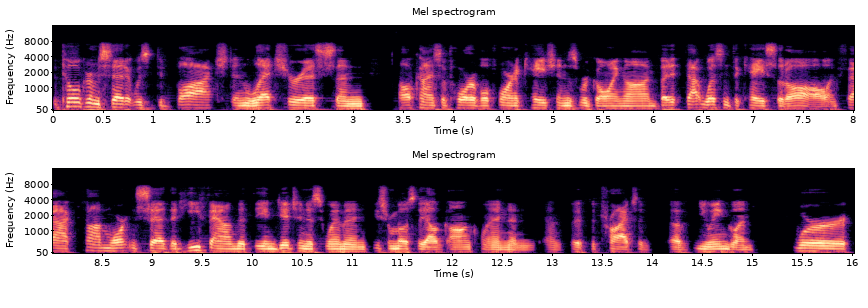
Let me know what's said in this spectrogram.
The pilgrims said it was debauched and lecherous and all kinds of horrible fornications were going on, but it, that wasn't the case at all. In fact, Tom Morton said that he found that the indigenous women, these were mostly Algonquin and, and the, the tribes of, of New England, were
